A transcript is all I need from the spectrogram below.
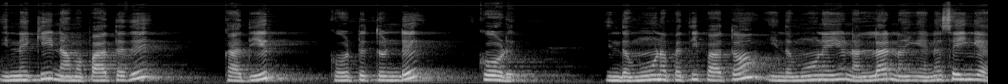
இன்றைக்கி நாம் பார்த்தது கதிர் கோட்டுத்துண்டு கோடு. இந்த மூணை பற்றி பார்த்தோம். இந்த மூணையும் நல்லா நீங்கள் என்ன செய்யுங்க?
